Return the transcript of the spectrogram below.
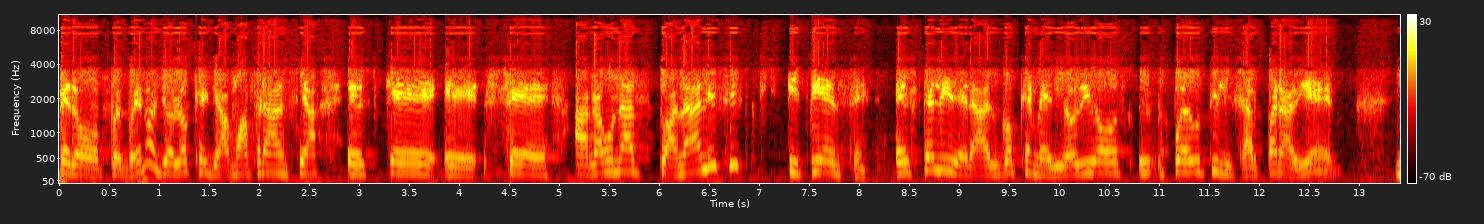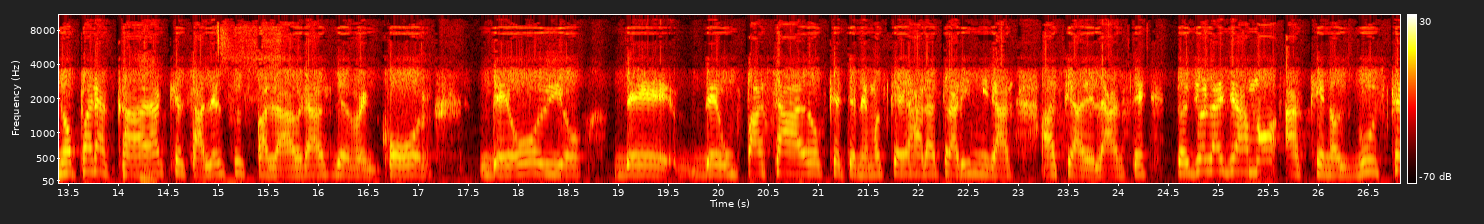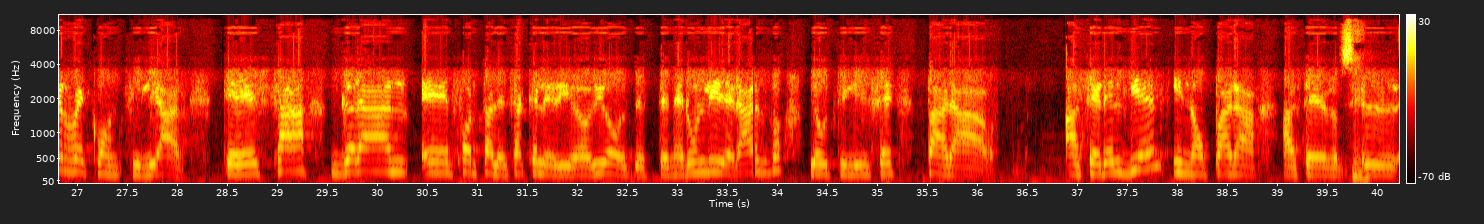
Pero pues bueno, yo lo que llamo a Francia es que eh, se haga un autoanálisis y piense, este liderazgo que me dio Dios lo puedo utilizar para bien, no para cada que salen sus palabras de rencor, de odio, de, de, un pasado que tenemos que dejar atrás y mirar hacia adelante. Entonces yo la llamo a que nos busque reconciliar, que esa gran eh, fortaleza que le dio Dios de tener un liderazgo lo utilice para hacer el bien y no para hacer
